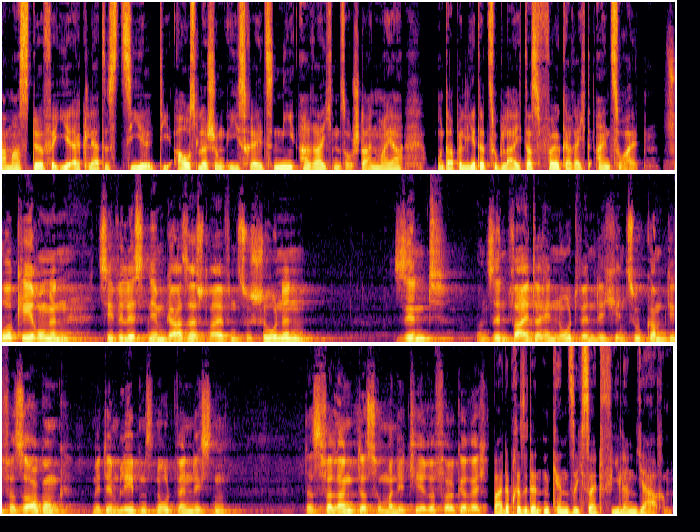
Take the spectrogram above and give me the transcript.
Hamas dürfe ihr erklärtes Ziel, die Auslöschung Israels, nie erreichen, so Steinmeier, und appellierte zugleich, das Völkerrecht einzuhalten. Vorkehrungen Zivilisten im Gazastreifen zu schonen, sind und sind weiterhin notwendig. Hinzu kommt die Versorgung mit dem Lebensnotwendigsten. Das verlangt das humanitäre Völkerrecht. Beide Präsidenten kennen sich seit vielen Jahren.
